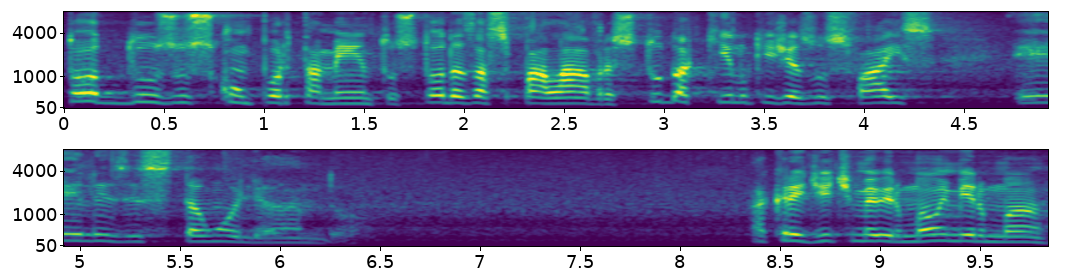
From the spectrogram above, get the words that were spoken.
Todos os comportamentos, todas as palavras, tudo aquilo que Jesus faz, eles estão olhando. Acredite, meu irmão e minha irmã,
